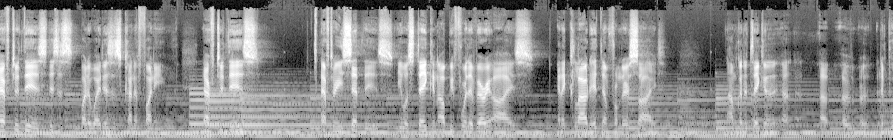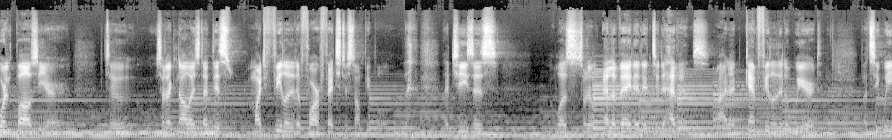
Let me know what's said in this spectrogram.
After this, this is, by the way, this is kind of funny. After this, after he said this, he was taken up before their very eyes, and a cloud hid them from their sight. I'm going to take a, a, a, an important pause here to sort of acknowledge that this might feel a little far fetched to some people. that Jesus was sort of elevated into the heavens, right? It can feel a little weird. But see, we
